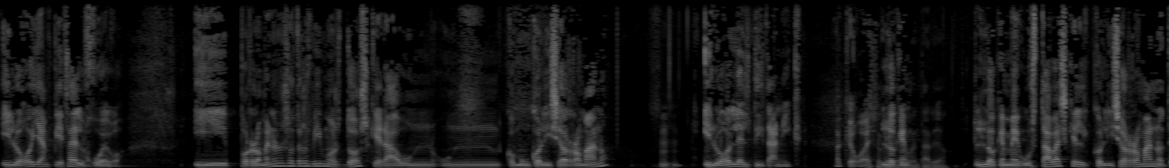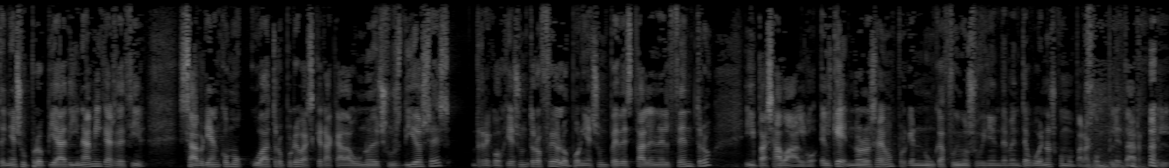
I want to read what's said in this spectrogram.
y luego ya empieza el juego. Y por lo menos nosotros vimos dos, que era un, un como un coliseo romano, y luego el del Titanic. Ah, qué guay. Eso Lo que-. Lo que me gustaba es que el Coliseo romano tenía su propia dinámica, es decir, sabrían como cuatro pruebas que era cada uno de sus dioses, recogías un trofeo, lo ponías un pedestal en el centro y pasaba algo. ¿El qué? No lo sabemos porque nunca fuimos suficientemente buenos como para completar el,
